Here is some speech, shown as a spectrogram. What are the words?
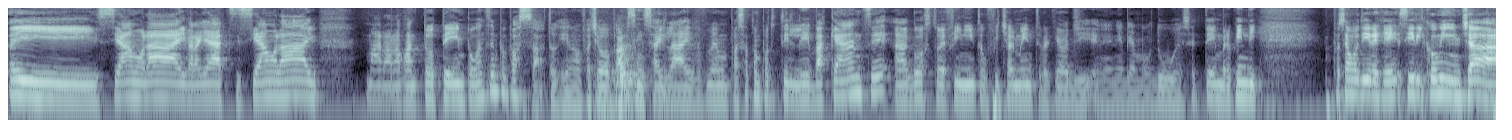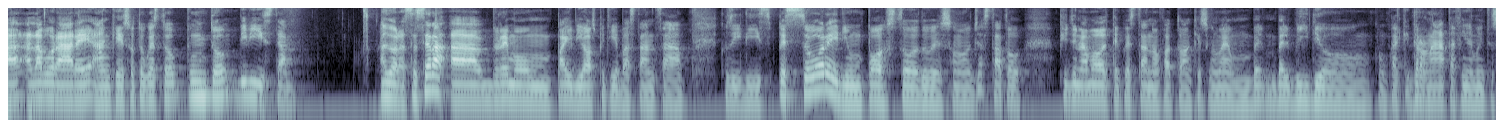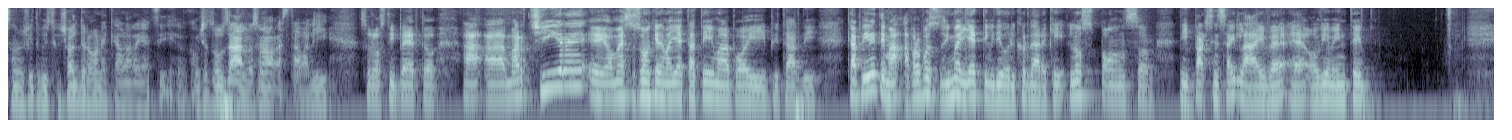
Ehi, siamo live ragazzi, siamo live. Madonna, quanto tempo, quanto tempo è passato che non facevo Parse Inside Live? Abbiamo passato un po' tutte le vacanze, agosto è finito ufficialmente perché oggi eh, ne abbiamo due, settembre, quindi possiamo dire che si ricomincia a, a lavorare anche sotto questo punto di vista. Allora, stasera avremo un paio di ospiti abbastanza così di spessore di un posto dove sono già stato più di una volta e quest'anno ho fatto anche secondo me un bel, un bel video con qualche dronata, finalmente sono riuscito visto che ho il drone, cavolo ragazzi, ho cominciato a usarlo, sennò stava lì sullo stipetto a, a marcire e ho messo su anche la maglietta a tema, poi più tardi capirete, ma a proposito di magliette vi devo ricordare che lo sponsor di Parks Inside Live è ovviamente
